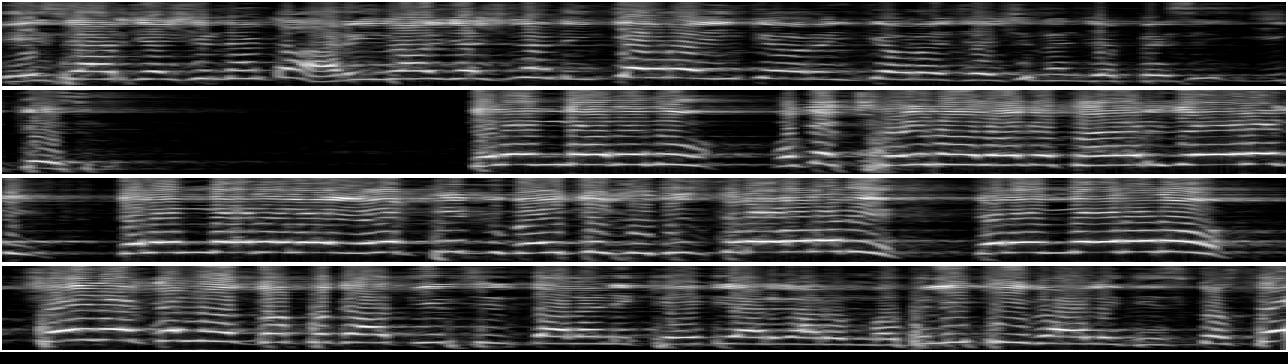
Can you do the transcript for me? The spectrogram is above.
కేసీఆర్ చేసిందంట హరీష్ రావు ఇంకెవరో ఇంకెవరో ఇంకెవరో చేసిందని చెప్పేసి ఈ కేసులు తెలంగాణను ఒక చైనా లాగా తయారు చేయాలని తెలంగాణలో ఎలక్ట్రిక్ వెహికల్స్ తీసుకురావాలని తెలంగాణను చైనా కన్నా గొప్పగా తీర్చిదిద్దాలని కేటీఆర్ గారు మొబిలిటీ వ్యాలీ తీసుకొస్తే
